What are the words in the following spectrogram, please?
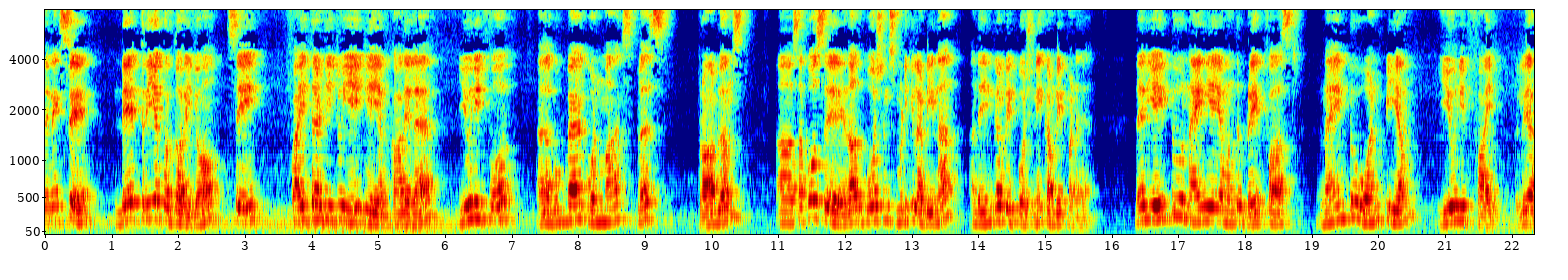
The next டே 3 பொறுத்த வரைக்கும் say 5:30 டு 8 am காலையில யூனிட் ஃபோர் அதில் book back one marks plus problems suppose ஏதாவது போர்ஷன்ஸ் முடிக்கல அப்படின்னா அந்த இன்கம்ப்ளீட் போர்ஷனையும் கம்ப்ளீட் பண்ணுங்க. Then eight to nine AM வந்து breakfast nine to one PM unit five இல்லையா?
